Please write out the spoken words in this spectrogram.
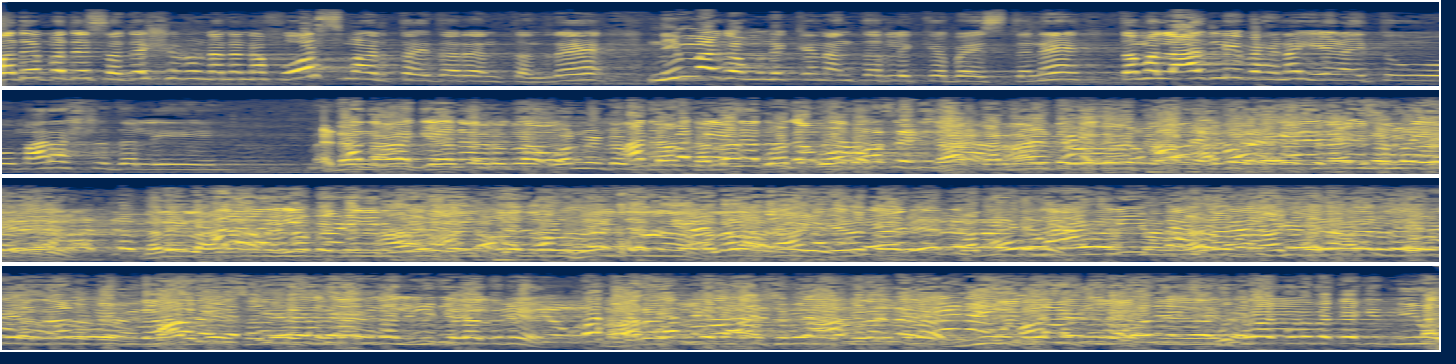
ಪದೇ ಪದೇ ಸದಸ್ಯರು ನನ್ನನ್ನು ಫೋರ್ಸ್ ಮಾಡ್ತಾ ಇದ್ದಾರೆ ಅಂತಂದ್ರೆ ನಿಮ್ಮ ಗಮನಕ್ಕೆ ನಾನು ತರಲಿಕ್ಕೆ ಬಯಸ್ತೇನೆ. ತಮ್ಮ ಲಾಡ್ಲಿ ಬಹನ ಏನಾಯ್ತು? ಮಹಾರಾಷ್ಟ್ರದಲ್ಲಿ ಮೇಡಮ್ ನಾನು ಕೇಳ್ತಾ ಇರೋದು ಒಂದ್ ಮಿನಿಟ್? ಕರ್ನಾಟಕದ ನಿಮಗೆ. ನನಗೆ ಬಗ್ಗೆ ಮಹಾರಾಷ್ಟ್ರದ ವಿಧಾನಸಭೆ ನೀವು ಉತ್ತರ- ಉತ್ತರ ಕೊಡಬೇಕಾಗಿದ್ದು ನೀವು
